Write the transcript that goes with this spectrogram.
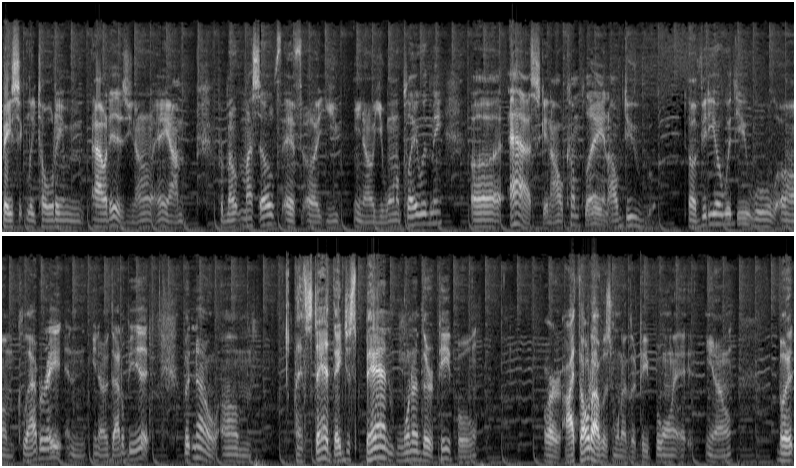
basically told him how it is you know hey I'm promoting myself. If uh, you you know you want to play with me uh, ask and I'll come play and I'll do a video with you we'll um, collaborate and you know that'll be it but no um, Instead, they just banned one of their people, or I thought I was one of their people, eh, you know, but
